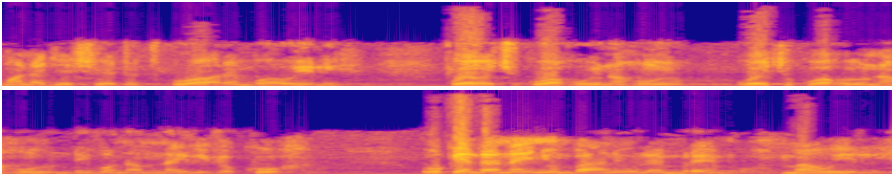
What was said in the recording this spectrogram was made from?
mwanajeshi wetu chukua warembo wawili. Wewe chukua huyu na huyu. Wewe chukua huyu na huyu. Ndivyo namna ilivyokuwa. Ukienda naye nyumbani ule mrembo mawili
